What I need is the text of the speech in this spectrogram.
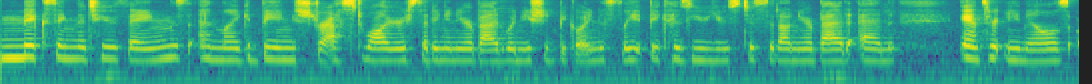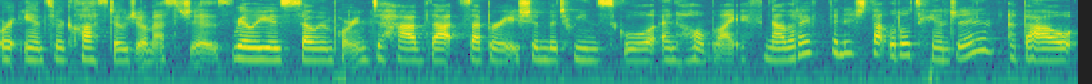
mixing the two things and like being stressed while you're sitting in your bed when you should be going to sleep because you used to sit on your bed and answer emails or answer class dojo messages really is so important to have that separation between school and home life. Now that I've finished that little tangent about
